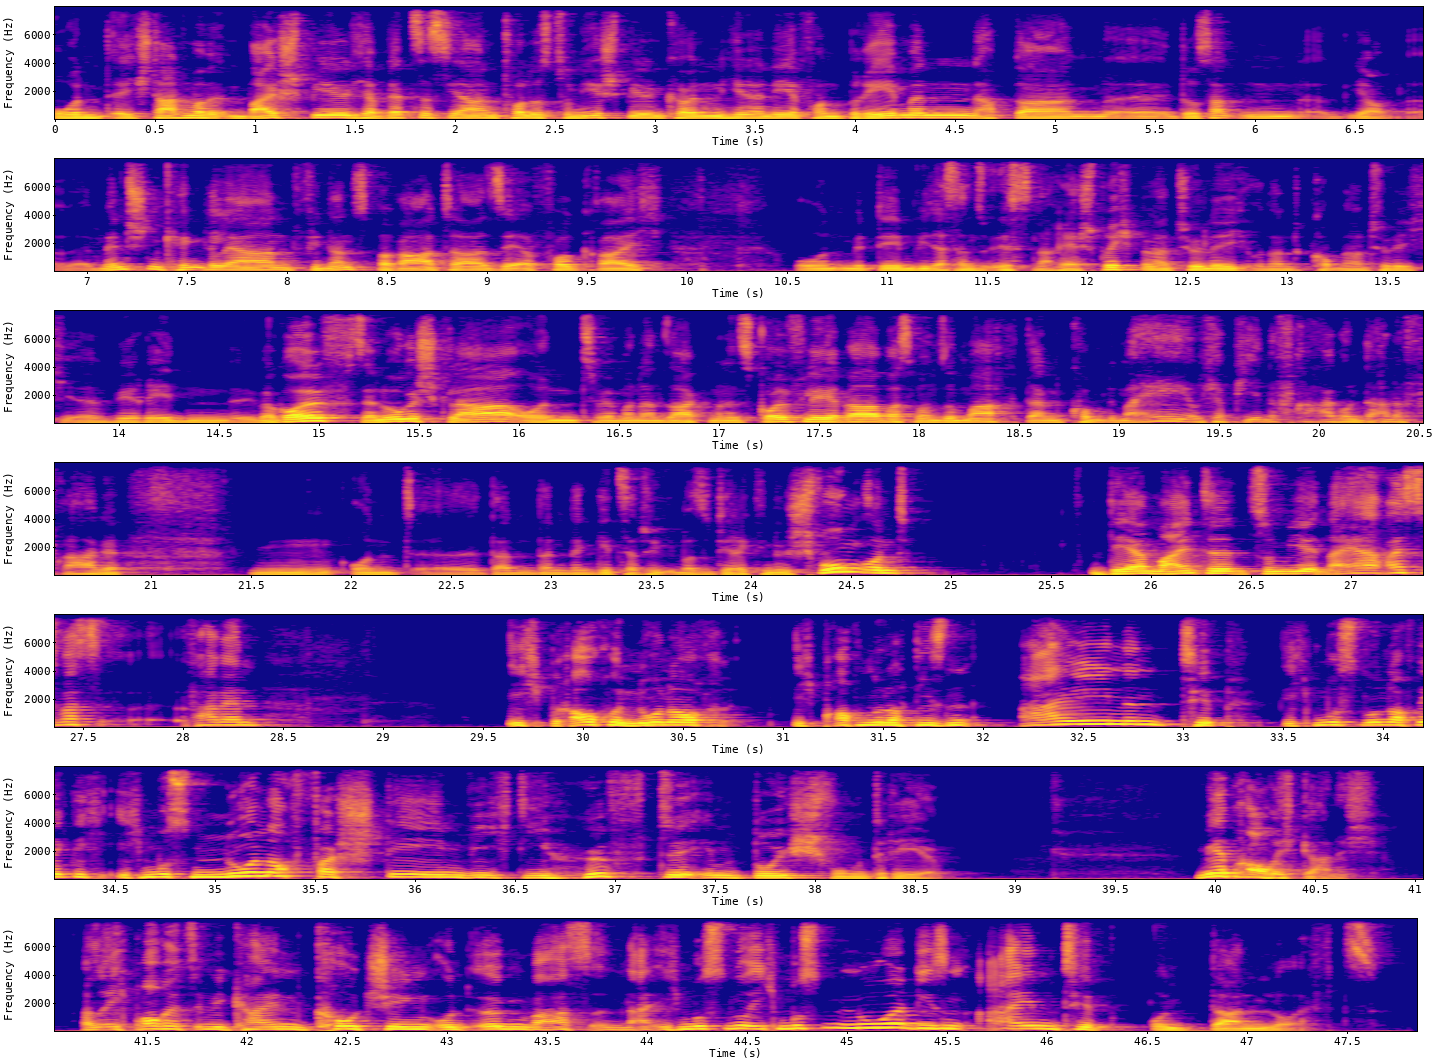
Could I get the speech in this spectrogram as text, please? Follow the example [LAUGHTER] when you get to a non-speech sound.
und ich starte mal mit einem Beispiel. Ich habe letztes Jahr ein tolles Turnier spielen können hier in der Nähe von Bremen, habe da einen äh, interessanten ja, Menschen kennengelernt, Finanzberater, sehr erfolgreich. Und mit dem, wie das dann so ist, nachher spricht man natürlich und dann kommt man natürlich, äh, wir reden über Golf, sehr logisch, klar. Und wenn man dann sagt, man ist Golflehrer, was man so macht, dann kommt immer, hey, ich habe hier eine Frage und da eine Frage. Mm, und dann, dann, dann geht es natürlich immer so direkt in den Schwung. Und der meinte zu mir, naja, weißt du was, Fabian, ich brauche nur noch, ich brauche nur noch diesen einen Tipp. Ich muss nur noch wirklich, ich muss nur noch verstehen, wie ich die Hüfte im Durchschwung drehe. Mehr brauche ich gar nicht. Also ich brauche jetzt irgendwie kein Coaching und irgendwas. Nein, ich muss nur, ich muss nur diesen einen Tipp und dann läuft's.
